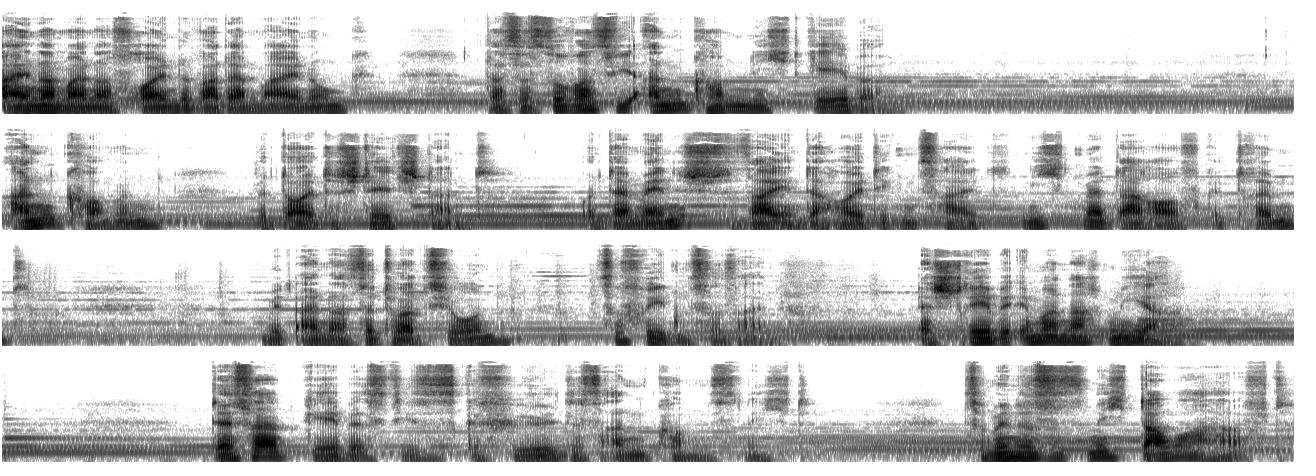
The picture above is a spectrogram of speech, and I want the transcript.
Einer meiner Freunde war der Meinung, dass es sowas wie Ankommen nicht gäbe. Ankommen bedeutet Stillstand und der Mensch sei in der heutigen Zeit nicht mehr darauf getrimmt, mit einer Situation zufrieden zu sein. Er strebe immer nach mehr. Deshalb gäbe es dieses Gefühl des Ankommens nicht, zumindest nicht dauerhaft.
